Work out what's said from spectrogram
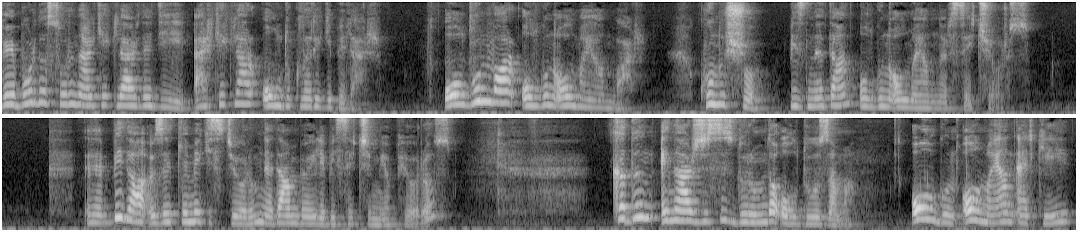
Ve burada sorun erkeklerde değil, erkekler oldukları gibiler. Olgun var, olgun olmayan var. Konu şu, biz neden olgun olmayanları seçiyoruz? Ee, bir daha özetlemek istiyorum neden böyle bir seçim yapıyoruz. Kadın enerjisiz durumda olduğu zaman olgun olmayan erkeği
